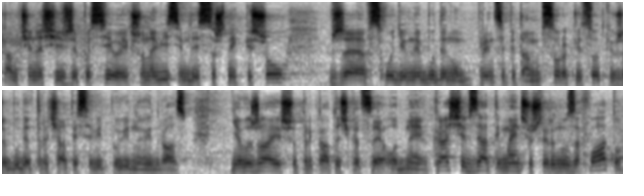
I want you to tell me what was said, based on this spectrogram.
там, чи на 6 вже посіли, якщо на 8 десь сошник пішов, вже всходів не буде. Ну, в принципі, там 40% вже буде втрачатися відповідно відразу. Я вважаю, що прикаточка це одне. Краще взяти меншу ширину захвату,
